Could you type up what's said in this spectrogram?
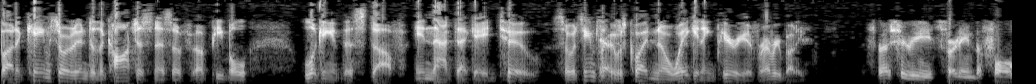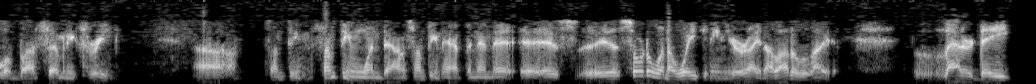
but it came sort of into the consciousness of, of people looking at this stuff in that decade too. So it seems like it was quite an awakening period for everybody. especially starting the fall of uh, '73. Uh, something something went down, something happened, and it is is sort of an awakening. You're right. A lot of like latter day,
